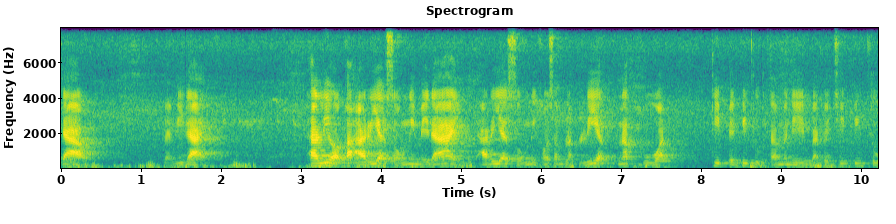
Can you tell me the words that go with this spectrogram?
เจ้า แบบนี้ได้ ถ้าเรียกว่าพระอริยสงฆ์นี่ไม่ได้ อริยสงฆ์นี่เขาสำหรับเรียกนักบวชที่เป็นพิสุตามณีบรรพชิตพิสุ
